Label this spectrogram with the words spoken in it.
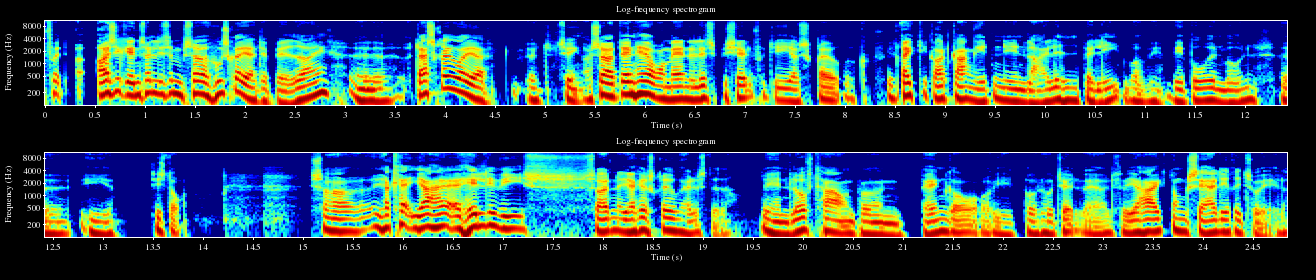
for, også igen, så, ligesom, så husker jeg det bedre. Ikke? Mm. Øh, der skriver jeg øh, ting. Og så er den her roman er lidt speciel, fordi jeg skrev et rigtig godt gang i den i en lejlighed i Berlin, hvor vi, vi boede en måned øh, i øh, sidste år. Så jeg, kan, jeg er heldigvis sådan, at jeg kan skrive alle steder. Det er en lufthavn på en banegård og i, på et hotelværelse. Jeg har ikke nogen særlige ritualer.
